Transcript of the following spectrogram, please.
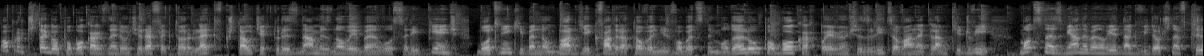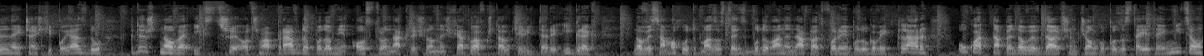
Oprócz tego po bokach znajdą się reflektory LED w kształcie, który znamy z nowej BMW serii 5. Błotniki będą bardziej kwadratowe niż w obecnym modelu, po bokach pojawią się zlicowane klamki drzwi. Mocne zmiany będą jednak widoczne w tylnej części pojazdu, gdyż nowe X3 otrzyma prawdopodobnie ostro nakreślone światła w kształcie litery Y. Nowy samochód ma zostać zbudowany na platformie podłogowej Clar. Układ napędowy w dalszym ciągu pozostaje tajemnicą,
